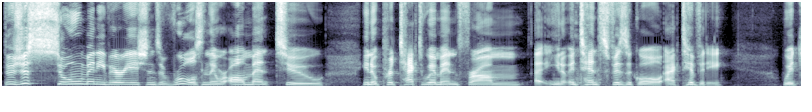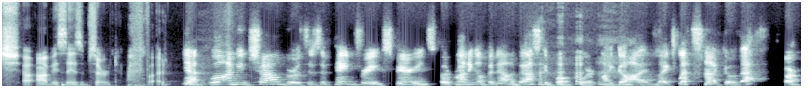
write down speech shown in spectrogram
there's just so many variations of rules, and they were all meant to, you know, protect women from, uh, you know, intense physical activity which uh, obviously is absurd. But yeah, well, I mean, childbirth is a pain-free experience, but running up and down a basketball court, my God, like let's not go that far.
